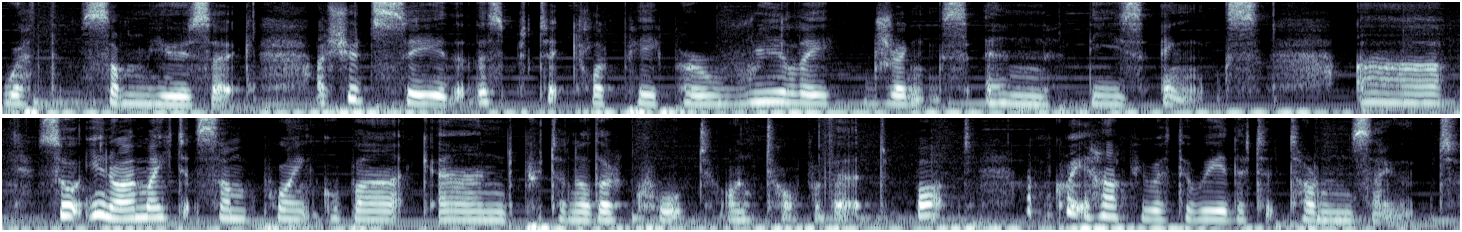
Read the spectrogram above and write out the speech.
with some music. I should say that this particular paper really drinks in these inks. Uh, so you know I might at some point go back and put another coat on top of it but I'm quite happy with the way that it turns out.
